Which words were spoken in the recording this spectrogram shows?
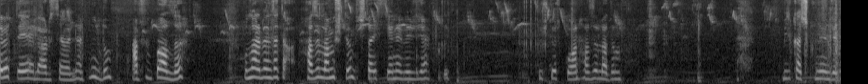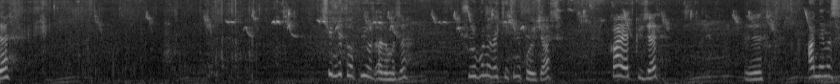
Evet değerli arı severler buldum. Hafif ballı. Bunları ben zaten hazırlamıştım. İşte isteyene verecektim. 3-4 puan hazırladım. Birkaç gün önceden. Şimdi topluyoruz arımızı. Şurubunu ve kekini koyacağız. Gayet güzel. Ee, annemiz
